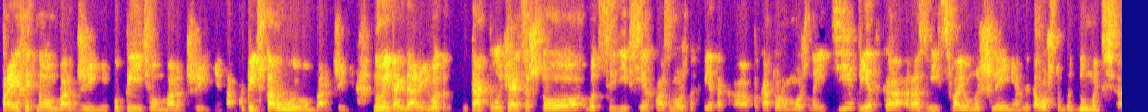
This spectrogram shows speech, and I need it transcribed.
проехать на Ламборджини, купить Ламборджини, там, купить вторую Ламборджини, ну и так далее. И вот так получается, что вот среди всех возможных веток, э, по которым можно идти, ветка развить свое мышление для того, чтобы думать э,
